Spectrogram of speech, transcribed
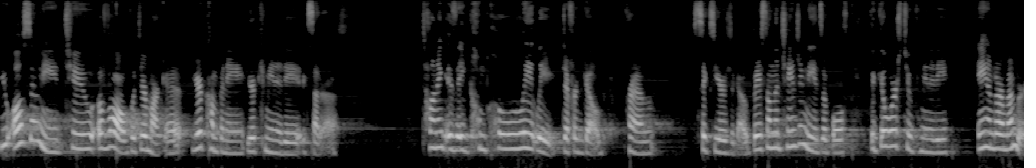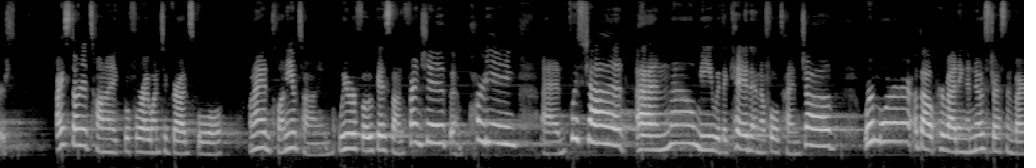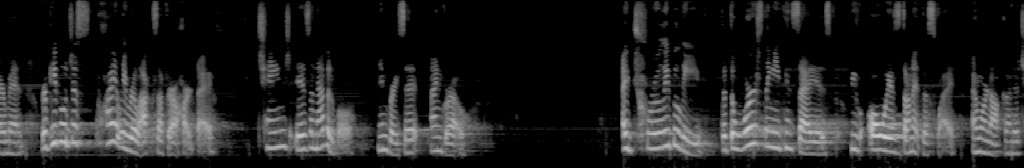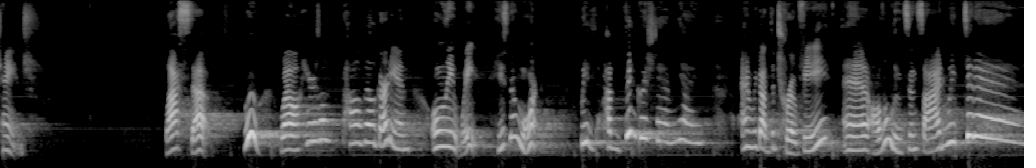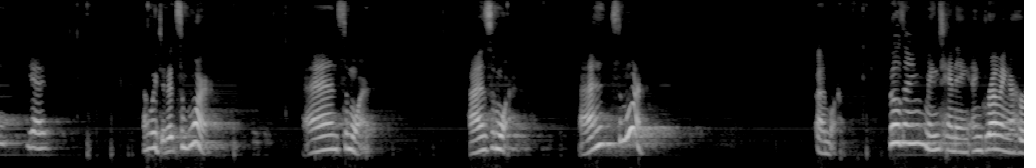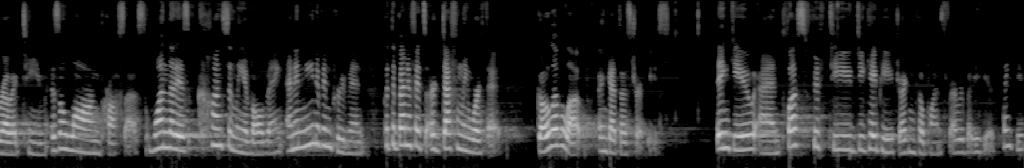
You also need to evolve with your market, your company, your community, etc. Tonic is a completely different guild from six years ago, based on the changing needs of both the Guild Wars 2 community and our members. I started Tonic before I went to grad school when I had plenty of time. We were focused on friendship and partying and voice chat, and now me with a kid and a full-time job, we're more about providing a no-stress environment where people just quietly relax after a hard day. Change is inevitable. Embrace it and grow. I truly believe that the worst thing you can say is, we've always done it this way, and we're not going to change. Last step. Woo! Well, here's a Palvale Guardian, only wait, he's no more. We have vanquished him, yay! And we got the trophy and all the loots inside. We did it! Yay. And we did it some more. And some more. And some more. And some more. And more. Building, maintaining, and growing a heroic team is a long process, one that is constantly evolving and in need of improvement, but the benefits are definitely worth it. Go level up and get those trophies. Thank you, and plus 50 DKP Dragon Kill points for everybody here. Thank you.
